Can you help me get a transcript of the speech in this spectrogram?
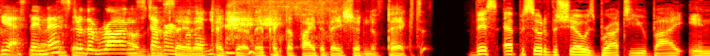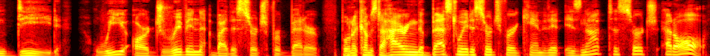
yes. They Yeah, I think missed or the wrong I was going to stubborn say they picked a, they picked the fight that they shouldn't have picked. This episode of the show is brought to you by Indeed. We are driven by the search for better. But when it comes to hiring, the best way to search for a candidate is not to search at all,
